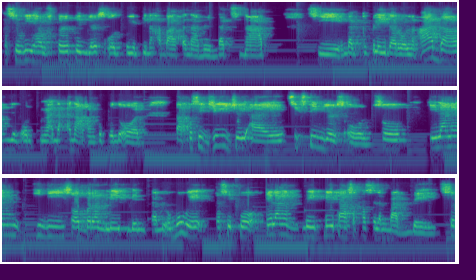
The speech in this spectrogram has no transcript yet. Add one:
kasi we have 13 years old po yung pinakabata namin. That's not si nagpe-play na role ng Adam, yung mga anak-anakan ko po doon. Tapos si JJ ay 16 years old. So, kailangan hindi sobrang late din kami umuwi kasi po kailangan may, may pasok pa silang Monday. So,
